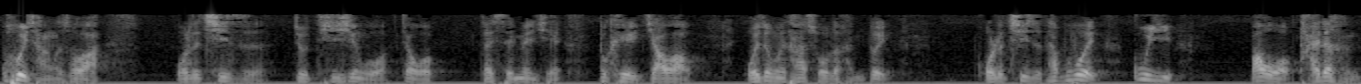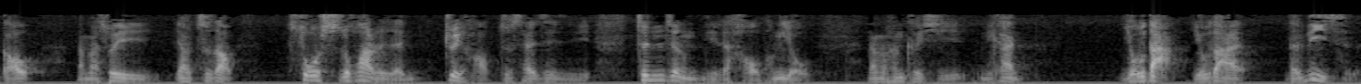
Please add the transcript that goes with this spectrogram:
会场的时候啊，我的妻子就提醒我，叫我在神面前不可以骄傲。我认为她说的很对。我的妻子她不会故意把我抬得很高，那么所以要知道说实话的人最好，这才是你真正你的好朋友。那么很可惜，你看犹大犹大的例子，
